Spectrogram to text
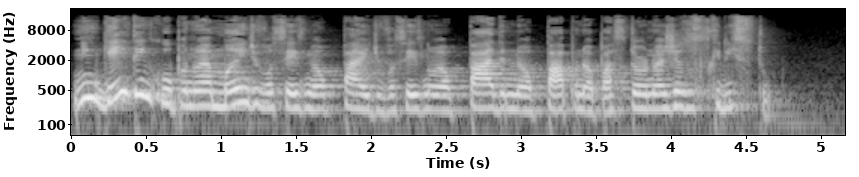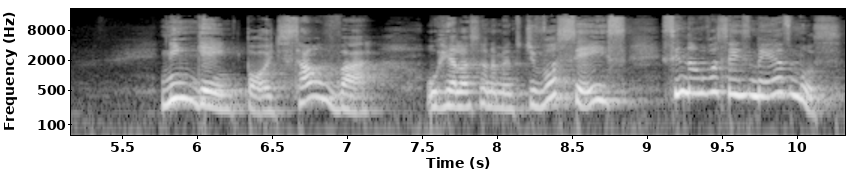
Ninguém tem culpa, não é a mãe de vocês, não é o pai de vocês, não é o padre, não é o papa, não é o pastor, não é Jesus Cristo. Ninguém pode salvar o relacionamento de vocês, senão vocês mesmos.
